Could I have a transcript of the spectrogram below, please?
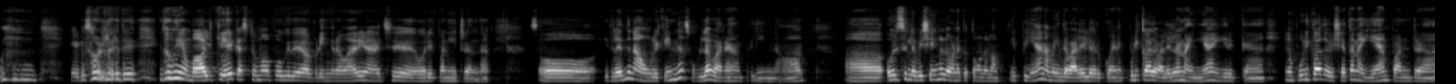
எப்படி சொல்கிறது இதுவும் என் வாழ்க்கையே கஷ்டமாக போகுது அப்படிங்கிற மாதிரி நினச்சி ஒரி பண்ணிகிட்டு இருந்தேன். ஸோ இதுலேருந்து நான் உங்களுக்கு என்ன சொல்ல வரேன் அப்படின்னா ஒரு சில விஷயங்கள் உனக்கு தோணலாம். இப்போ ஏன் நம்ம இந்த வேலையில் இருக்கோம்? எனக்கு பிடிக்காத வேலையில் நான் ஏன் இருக்கேன்? எனக்கு பிடிக்காத விஷயத்த நான் ஏன் பண்ணுறேன்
